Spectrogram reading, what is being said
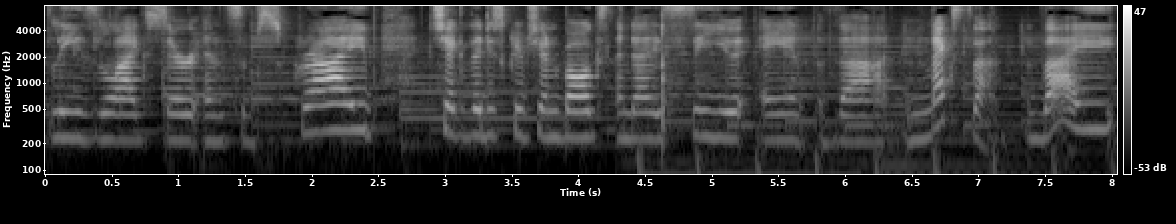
please like, share and subscribe. Check the description box and I see you in the next one. Bye!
